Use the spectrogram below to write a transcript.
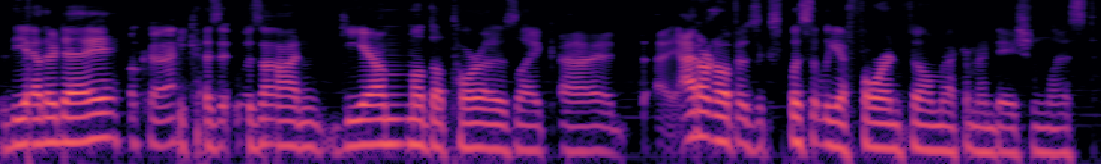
the other day okay, because it was on Guillermo del Toro's like uh I I don't know if it was explicitly a foreign film recommendation list.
